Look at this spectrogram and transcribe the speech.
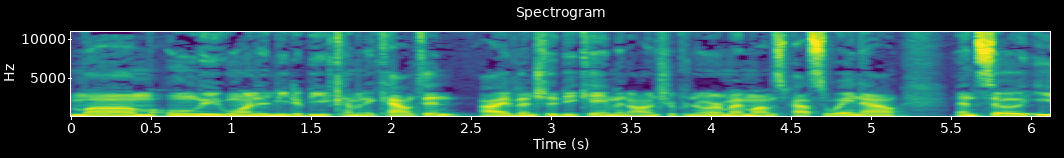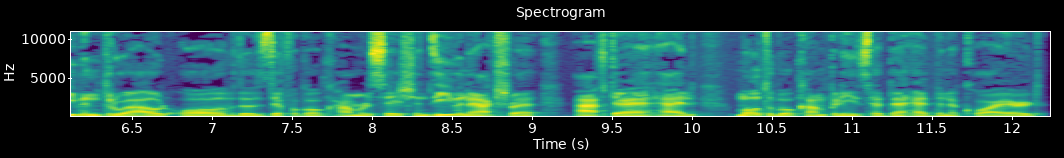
mom only wanted me to become an accountant. I eventually became an entrepreneur. My mom's passed away now, and so even throughout all of those difficult conversations, even after after I had had multiple companies that, that had been acquired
